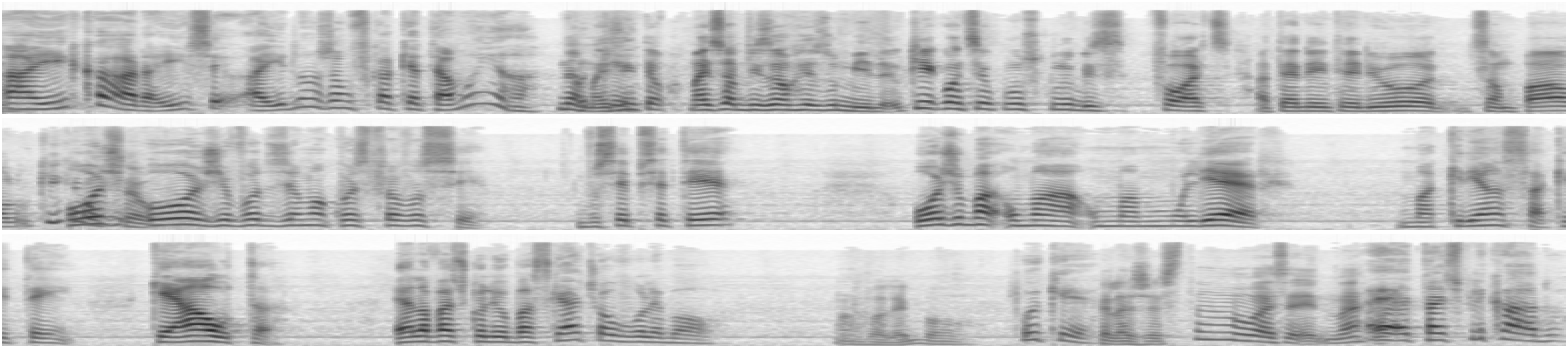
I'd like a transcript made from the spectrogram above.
aí cara, aí, cê, aí nós vamos ficar aqui até amanhã. Não, porque... mas então, mas a visão resumida. O que aconteceu com os clubes fortes, até do interior, de São Paulo? O que, que hoje, aconteceu? Hoje, eu vou dizer uma coisa para você. Você precisa ter. Hoje, uma, uma, uma mulher, uma criança que tem, que é alta, ela vai escolher o basquete ou o voleibol? O voleibol. Por quê? Pela gestão, não é? É, está explicado.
